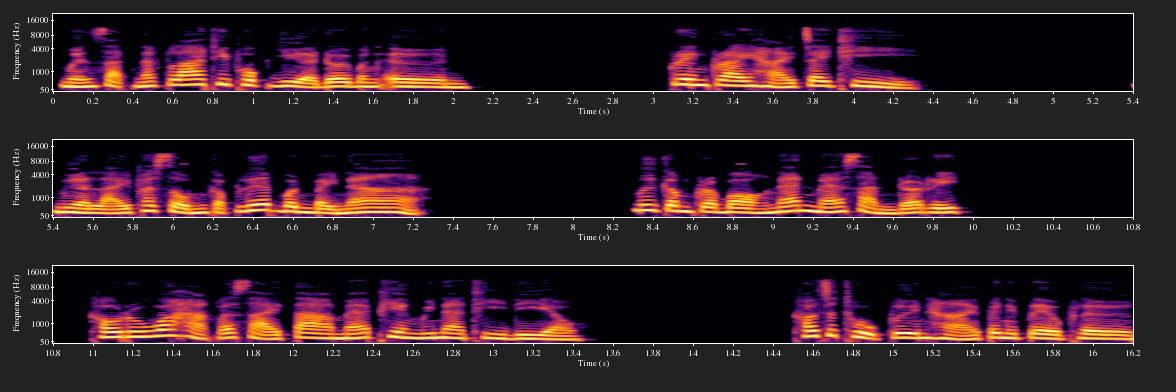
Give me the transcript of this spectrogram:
เหมือนสัตว์นักล่าที่พบเหยื่อโดยบังเอิญ เกรงไกรหายใจถี่ เหงื่อไหลผสมกับเลือดบนใบหน้า มือกำกระบองแน่นแม้สั่นระริก เขารู้ว่าหากละสายตาแม้เพียงวินาทีเดียว เขาจะถูกกลืนหายไปในเปลวเพลิง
